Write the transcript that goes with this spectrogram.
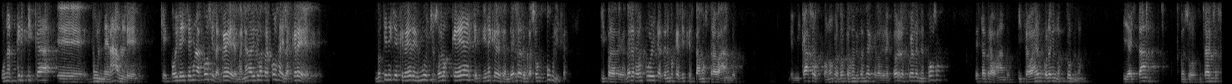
una crítica eh, vulnerable, que hoy le dicen una cosa y la cree, mañana le dicen otra cosa y la cree. No tiene que creer en mucho, solo crea que tiene que defender la educación pública. Y para defender la educación pública tenemos que decir que estamos trabajando. En mi caso, conozco a dos personas que la directora de la escuela es mi esposa, está trabajando y trabaja en un colegio nocturno. Y ahí está con sus muchachos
